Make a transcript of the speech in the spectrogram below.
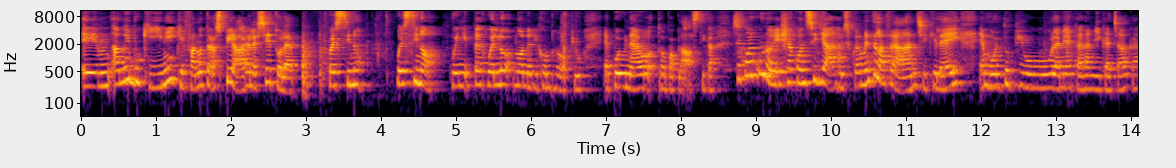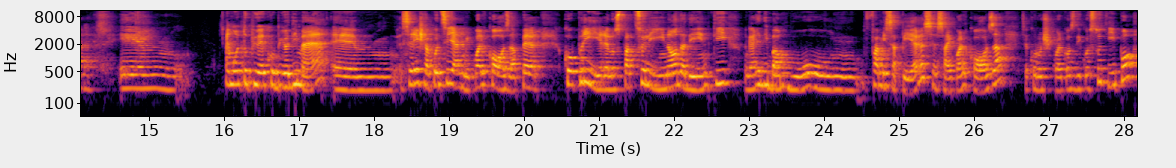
e, hanno i buchini che fanno traspirare le setole, questi no, questi no, quindi per quello non ne ricomprerò più e poi un euro troppa plastica. Se qualcuno riesce a consigliarmi, sicuramente la Franci, che lei è molto più la mia cara amica, ciao cara, ehm, è molto più eco-bio di me, ehm, se riesce a consigliarmi qualcosa per coprire lo spazzolino da denti, magari di bambù, fammi sapere se sai qualcosa, se conosci qualcosa di questo tipo,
